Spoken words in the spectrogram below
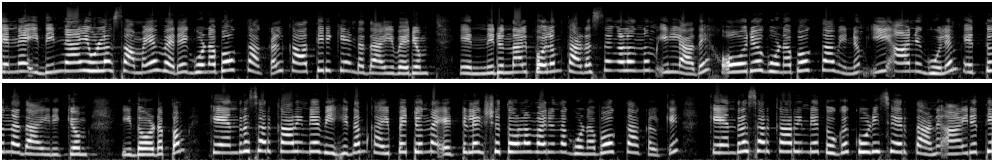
തന്നെ ഇതിനായുള്ള സമയം വരെ ഗുണഭോക്താക്കൾ കാത്തിരിക്കേണ്ടതായി വരും. എന്നിരുന്നാൽ പോലും തടസ്സങ്ങളൊന്നും ഇല്ലാതെ ഓരോ ഗുണഭോക്താവിനും ഈ ആനുകൂല്യം എത്തുന്നതായിരിക്കും. ഇതോടൊപ്പം കേന്ദ്ര സർക്കാരിന്റെ വിഹിതം കൈപ്പറ്റുന്ന എട്ട് ലക്ഷത്തോളം വരുന്ന ഗുണഭോക്താക്കൾക്ക് കേന്ദ്ര സർക്കാരിന്റെ തുക കൂടി ചേർത്താണ് ആയിരത്തി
